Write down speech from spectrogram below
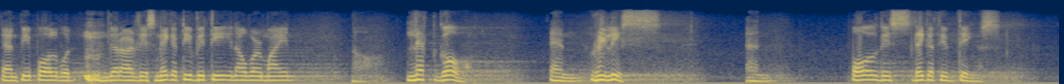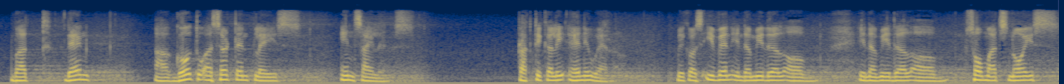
And people would, there are this negativity in our mind. No. Let go and release. And all these negative things but then uh, go to a certain place in silence, practically anywhere, because even in the middle of in the middle of so much noise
